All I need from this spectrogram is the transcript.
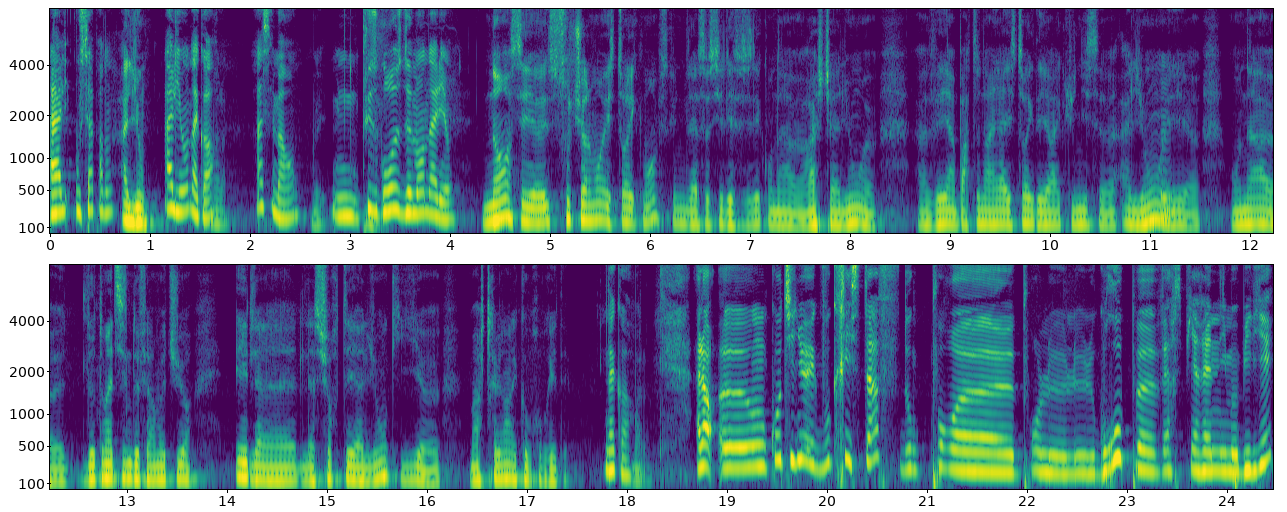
À où ça, pardon? À Lyon. À Lyon, d'accord. Voilà. Ah, c'est marrant. Oui. Une plus grosse demande à Lyon. Non, c'est euh, structurellement et historiquement, puisque des sociétés, les sociétés qu'on a euh, rachetées à Lyon euh, avaient un partenariat historique d'ailleurs avec l'UNIS euh, à Lyon. Mm. Et euh, on a de l'automatisme de fermeture et de la, de la sûreté à Lyon qui marche très bien dans les copropriétés. D'accord. Voilà. Alors, euh, on continue avec vous, Christophe, donc pour, euh, pour le, le- le groupe euh, Verspiren Immobilier.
